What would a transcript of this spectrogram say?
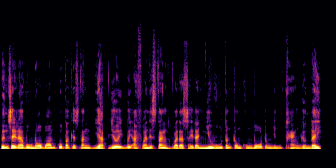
Tỉnh xảy ra vụ nổ bom của Pakistan giáp giới với Afghanistan và đã xảy ra nhiều vụ tấn công khủng bố trong những tháng gần đây.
